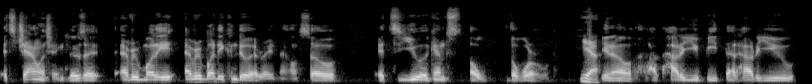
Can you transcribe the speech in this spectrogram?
it's challenging there's a everybody everybody can do it right now so it's you against uh, the world. Yeah, you know how, how do you beat that? How do you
